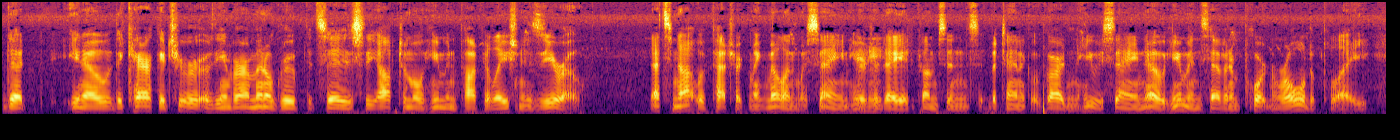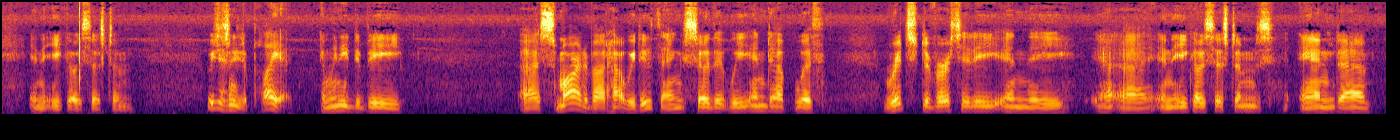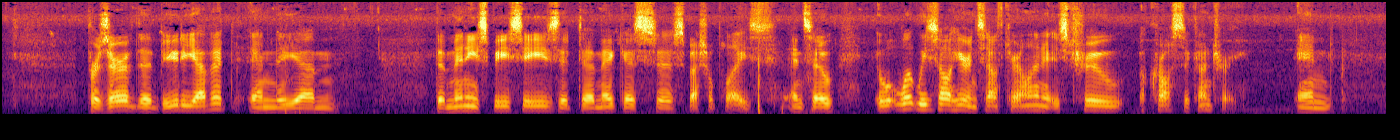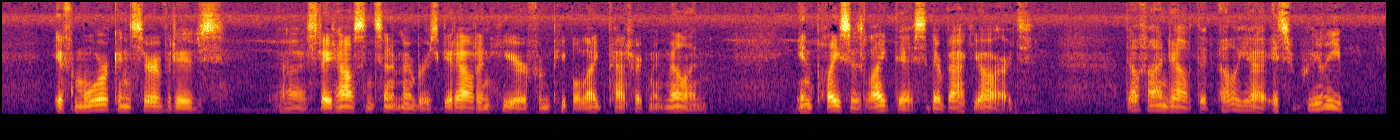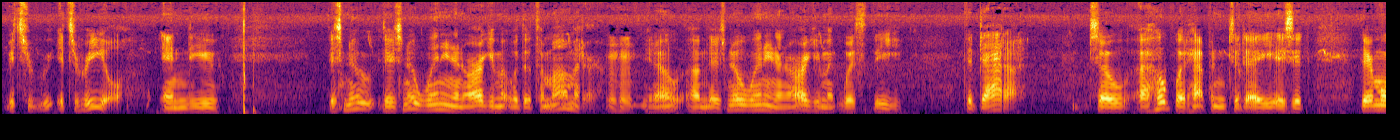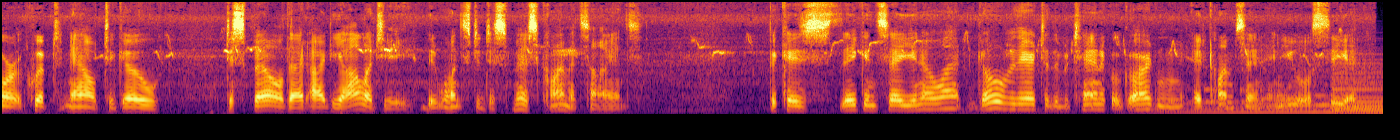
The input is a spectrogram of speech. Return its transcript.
that you know the caricature of the environmental group that says the optimal human population is zero. That's not what Patrick McMillan was saying here mm-hmm. today at Clemson's Botanical Garden. He was saying, no, humans have an important role to play in the ecosystem. We just need to play it, and we need to be uh, smart about how we do things so that we end up with rich diversity in the uh, in the ecosystems and uh, preserve the beauty of it and the um, the many species that uh, make us a special place. And so, what we saw here in South Carolina is true across the country. And if more conservatives, uh, state house and senate members, get out and hear from people like Patrick McMillan in places like this, their backyards, they'll find out that oh yeah, it's really, it's it's real, and you there's no there's no winning an argument with the thermometer. Mm-hmm. You know, um, there's no winning an argument with the the data. So I hope what happened today is that they're more equipped now to go dispel that ideology that wants to dismiss climate science because they can say, you know what, go over there to the botanical garden at Clemson and you will see it.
